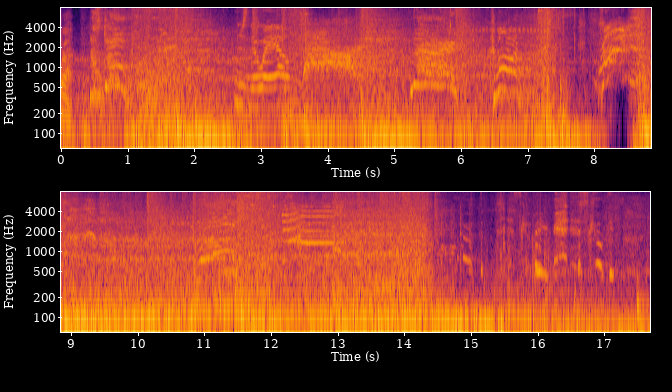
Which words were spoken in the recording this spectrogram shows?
It's a trap. There's no way out. Come on! It's coming.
